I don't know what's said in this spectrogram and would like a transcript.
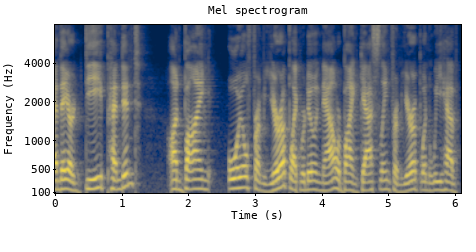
and they are dependent on buying oil from Europe like we're doing now, or buying gasoline from Europe when we have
